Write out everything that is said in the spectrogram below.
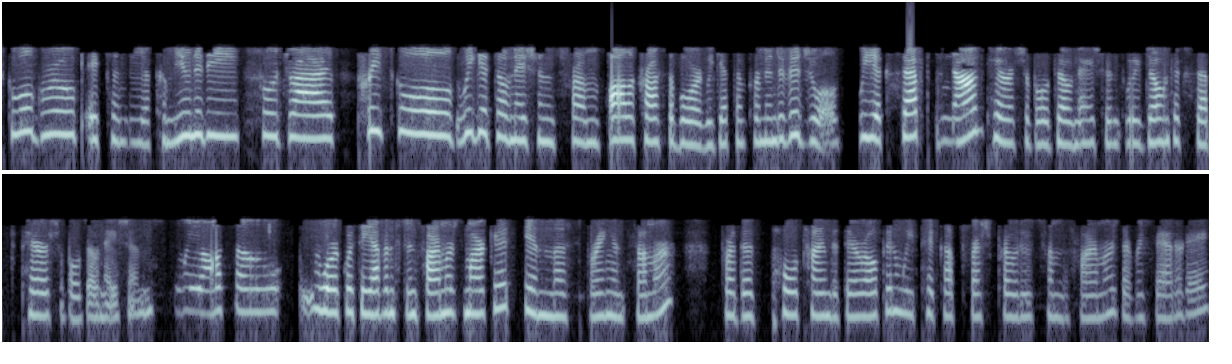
school group, it can be a community food drive, preschool. We get donations from all across the board. We get them from individuals. We accept non perishable donations. We don't accept perishable donations. We also work with the Evanston Farmers Market in the spring and summer. For the whole time that they're open, we pick up fresh produce from the farmers every Saturday.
